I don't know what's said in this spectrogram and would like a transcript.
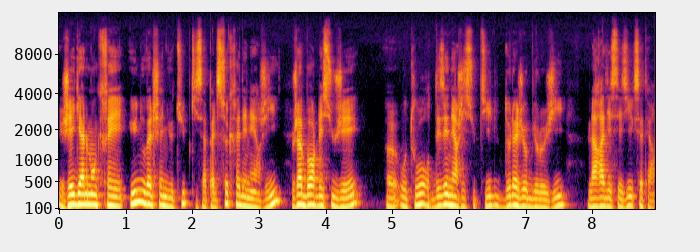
J'ai également créé une nouvelle chaîne YouTube qui s'appelle Secret d'énergie. J'aborde les sujets euh, autour des énergies subtiles, de la géobiologie, la radiesthésie, etc.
